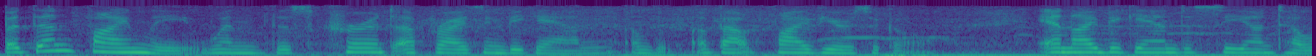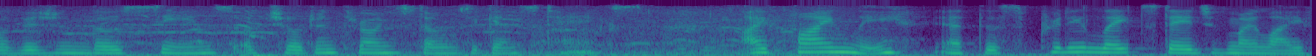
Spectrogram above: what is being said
But then finally, when this current uprising began, about five years ago, and I began to see on television those scenes of children throwing stones against tanks, I finally, at this pretty late stage of my life,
